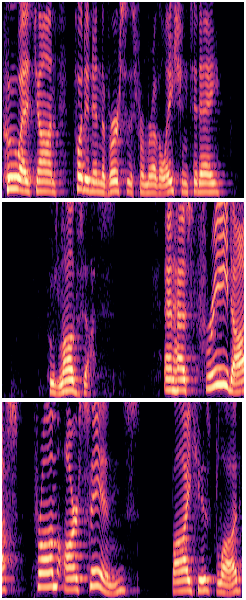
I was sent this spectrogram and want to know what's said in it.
Who, as John put it in the verses from Revelation today, who loves us and has freed us from our sins by His blood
